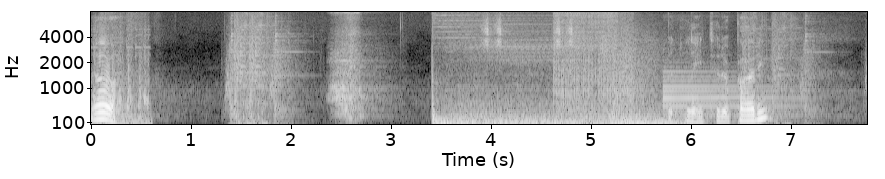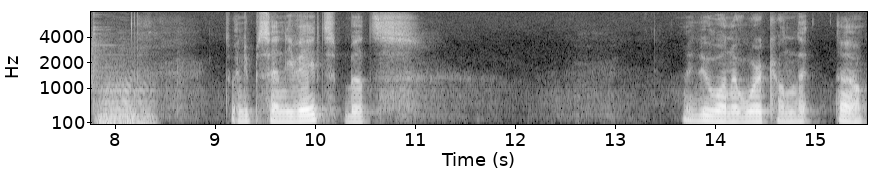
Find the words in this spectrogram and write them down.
oh. Late to the party. 20% evade, but I do want to work on the... Oh,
